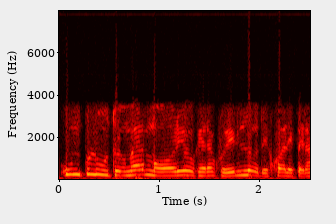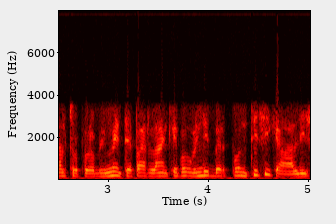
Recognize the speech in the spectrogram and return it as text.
un pluteo marmoreo che era quello del quale peraltro probabilmente parla anche proprio il Liber Pontificalis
